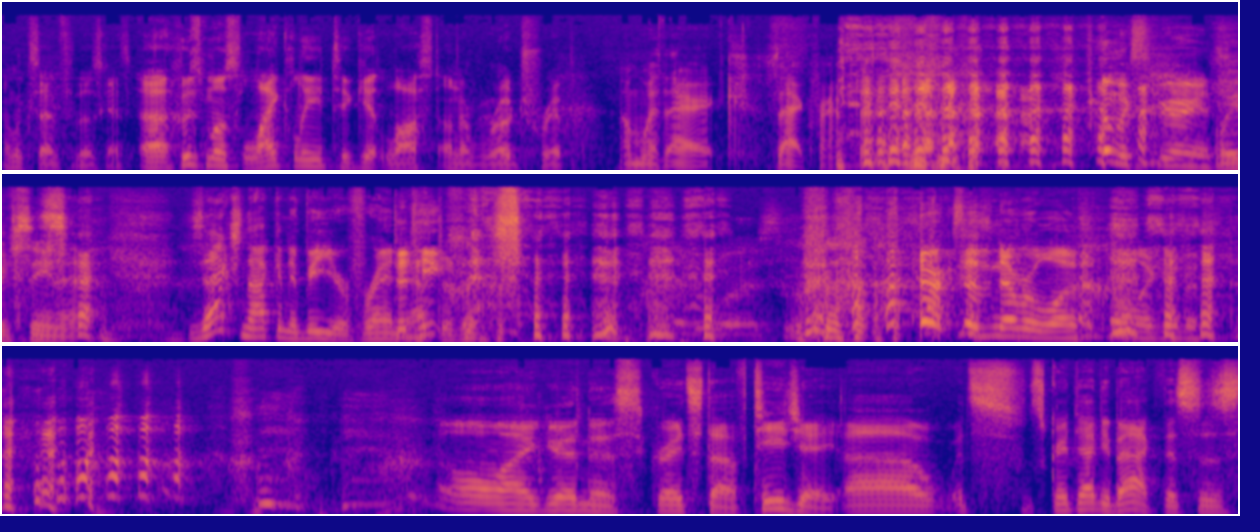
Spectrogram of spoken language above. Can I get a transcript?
I'm excited for those guys. Uh, who's most likely to get lost on a road trip I'm with Eric, Zach Frampton. from experience? We've seen it. Zach's not going to be your friend Did he- after this. Never. Eric says never was. Oh my goodness. oh my goodness, great stuff, TJ. Uh, it's it's great to have you back. This is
